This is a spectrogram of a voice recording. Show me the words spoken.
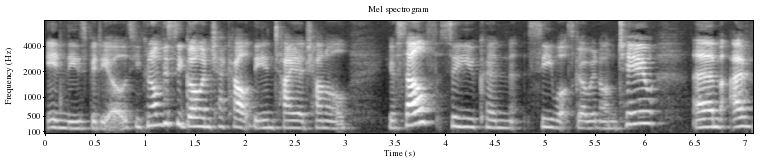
in these videos. You can obviously go and check out the entire channel yourself so you can see what's going on too. Um, I've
